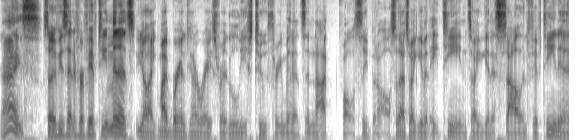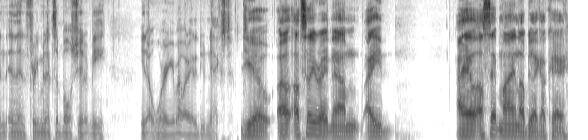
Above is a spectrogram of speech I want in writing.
nice. So if you set it for 15 minutes, you're like my brain's gonna race for at least two, three minutes and not fall asleep at all. So that's why I give it 18, so I can get a solid 15 in, and then three minutes of bullshit of me, you know, worrying about what I got to do next. Yo, I'll, I'll tell you right now. I'm, I, I, I'll set mine. I'll be like, okay,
